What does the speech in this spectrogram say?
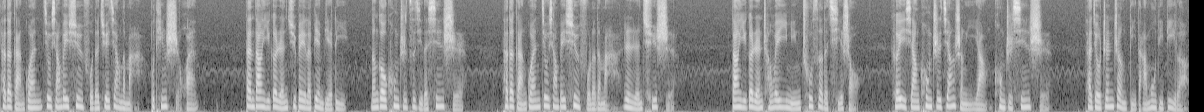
他的感官就像未驯服的倔强的马，不听使唤。但当一个人具备了辨别力，能够控制自己的心时，他的感官就像被驯服了的马，任人驱使。当一个人成为一名出色的骑手，可以像控制缰绳一样控制心时，他就真正抵达目的地了。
